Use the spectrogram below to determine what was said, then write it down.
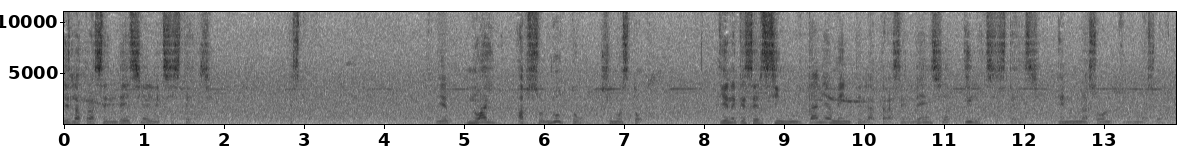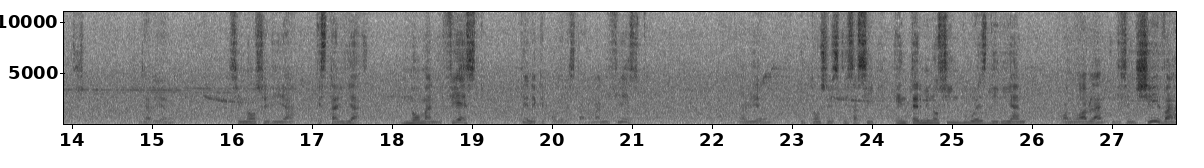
Es la trascendencia y la existencia. Es todo. ¿Está bien? No hay absoluto si no es todo. Tiene que ser simultáneamente la trascendencia y la existencia en una, sola, en una sola cosa. ¿Ya vieron? Si no sería, estaría no manifiesto. Tiene que poder estar manifiesto. ¿Ya vieron? Entonces es así. En términos hindúes dirían, cuando hablan, dicen Shiva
